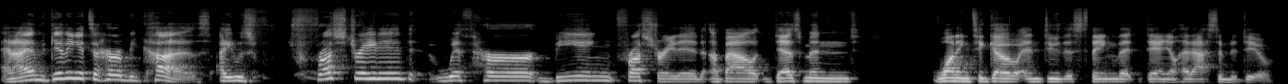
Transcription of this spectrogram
And I am giving it to her because I was frustrated with her being frustrated about Desmond wanting to go and do this thing that Daniel had asked him to do.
